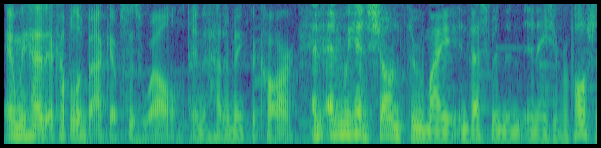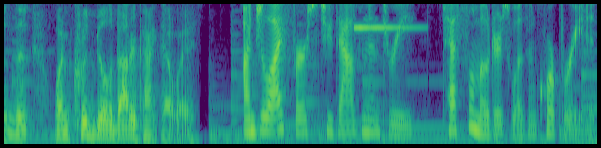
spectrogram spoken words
and we had a couple of backups as well in how to make the car. And, and we had shown through my investment in, in AC Propulsion that one could build a battery pack that way. On July 1st, 2003, Tesla Motors was incorporated.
